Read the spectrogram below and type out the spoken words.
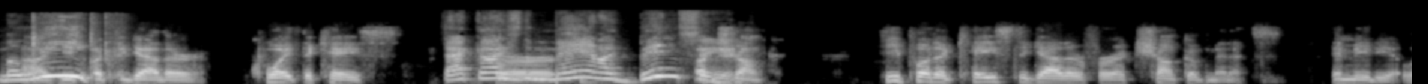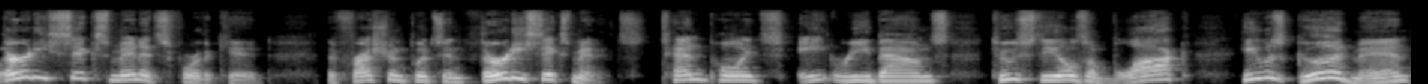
Maliq uh, he put together quite the case. That guy's the man. I've been saying. A chunk. He put a case together for a chunk of minutes immediately. 36 minutes for the kid. The freshman puts in 36 minutes, 10 points, eight rebounds, two steals, a block. He was good, man.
